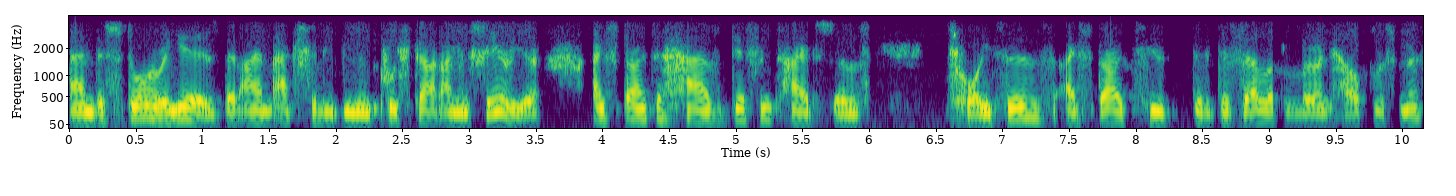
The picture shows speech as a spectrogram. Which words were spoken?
and the story is that I'm actually being pushed out, I'm inferior. I start to have different types of choices. I start to de- develop learned helplessness.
